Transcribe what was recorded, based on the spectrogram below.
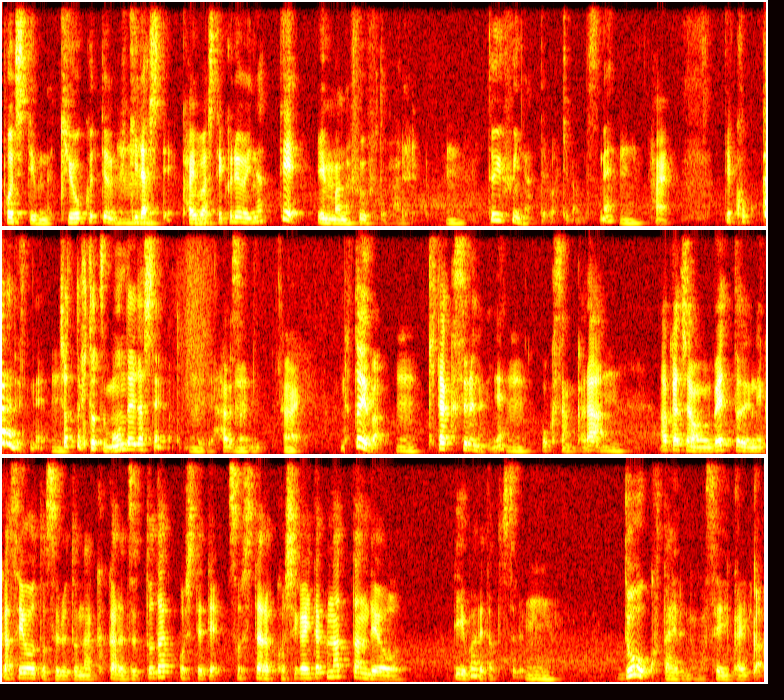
ポジティブな記憶っていうのを引き出して会話してくれるようになって円満な夫婦となれる。うん。というふうになってるわけなんですね。うん。はい、でここからですねうん。ちょっと一つ問題出したいなと思ってて春さんに。はい。例えばうん。帰宅するなりねうん。奥さんからうん。赤ちゃんをベッドで寝かせようとすると泣くからずっと抱っこしててそしたら腰が痛くなったんだよって言われたとする。うん。どう答えるのが正解か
